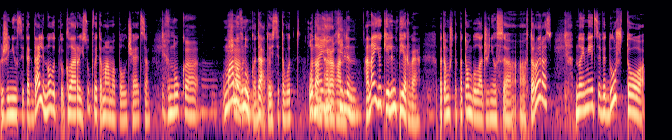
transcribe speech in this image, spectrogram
женился и так далее. Но вот Клара Юсупова, это мама, получается. Внука Мама Шары. внука, да, то есть это вот Она Тараган. келин. Она ее келин первая, потому что потом Булат женился а, второй раз. Но имеется в виду, что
